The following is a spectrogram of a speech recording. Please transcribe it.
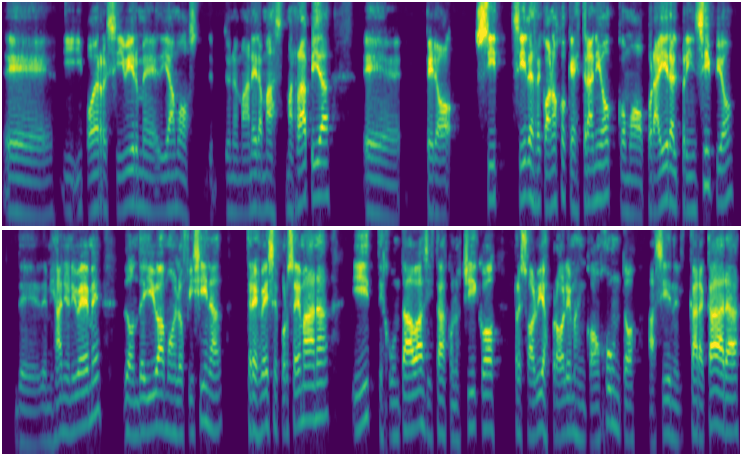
eh, y, poder recibirme, digamos, de, una manera más, más rápida. Eh, pero sí, sí les reconozco que extraño, como por ahí era el principio de, mis años en IBM, donde íbamos a la oficina tres veces por semana y te juntabas y estabas con los chicos, resolvías problemas en conjunto, así en el cara a cara,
